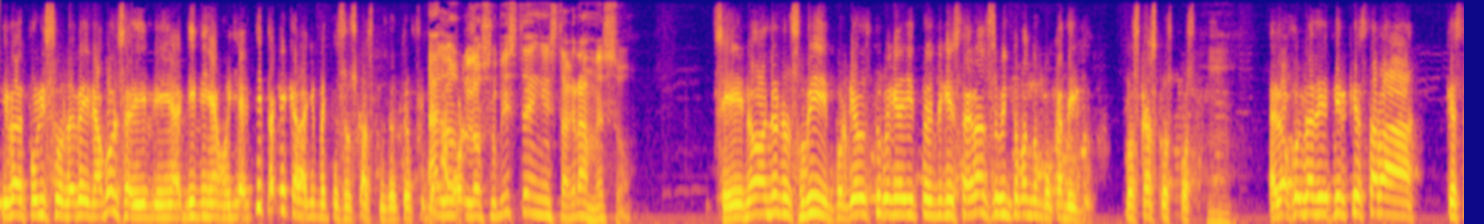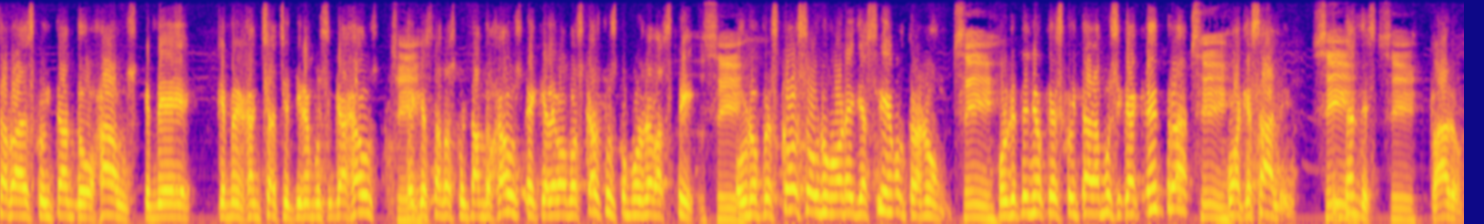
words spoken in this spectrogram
Iba por iso levei na bolsa e di di miña muller, ti pa que caraño metes os cascos do teu filho Ah, lo, lo subiste en Instagram, eso. Sí, no, non o subí, porque eu estuve en, en Instagram subí tomando un bocadillo, los cascos postos. Mm. E logo iba a decir que estaba que estaba escoitando House, que me que me enganchache tira música house sí. e que estaba escoitando house e que levamos cascos como os levas ti sí. ou no pescozo ou nunha orella así en outra non sí. porque teño que escoitar a música que entra sí. a que sale sí. entendes? Sí. claro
